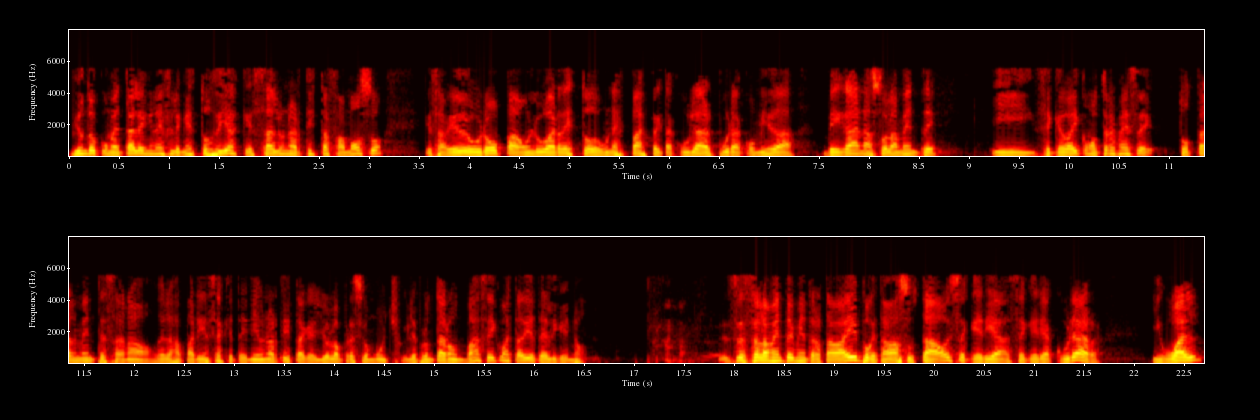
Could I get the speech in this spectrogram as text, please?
Vi un documental en Netflix en estos días que sale un artista famoso que se había de Europa a un lugar de esto, un spa espectacular, pura comida vegana solamente, y se quedó ahí como tres meses totalmente sanado de las apariencias que tenía un artista que yo lo aprecio mucho. Y le preguntaron, ¿vas a seguir con esta dieta? Y él dije, no. Eso solamente mientras estaba ahí porque estaba asustado y se quería, se quería curar. Igual,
